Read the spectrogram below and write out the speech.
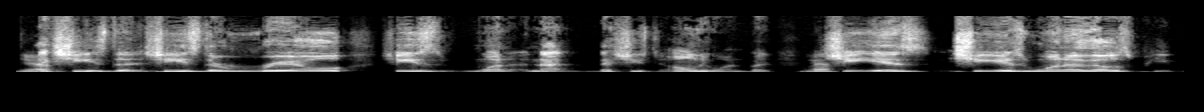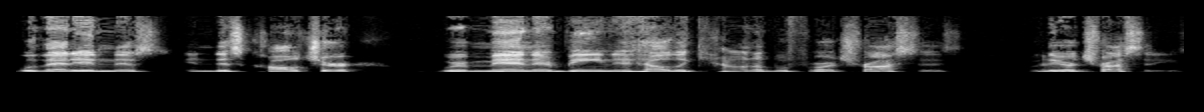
yeah Like she's the she's the real. She's one. Not that she's the only one, but Yeah. she is she is one of those people that in this in this culture where men are being held accountable for atrocities for their Mhm. atrocities.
